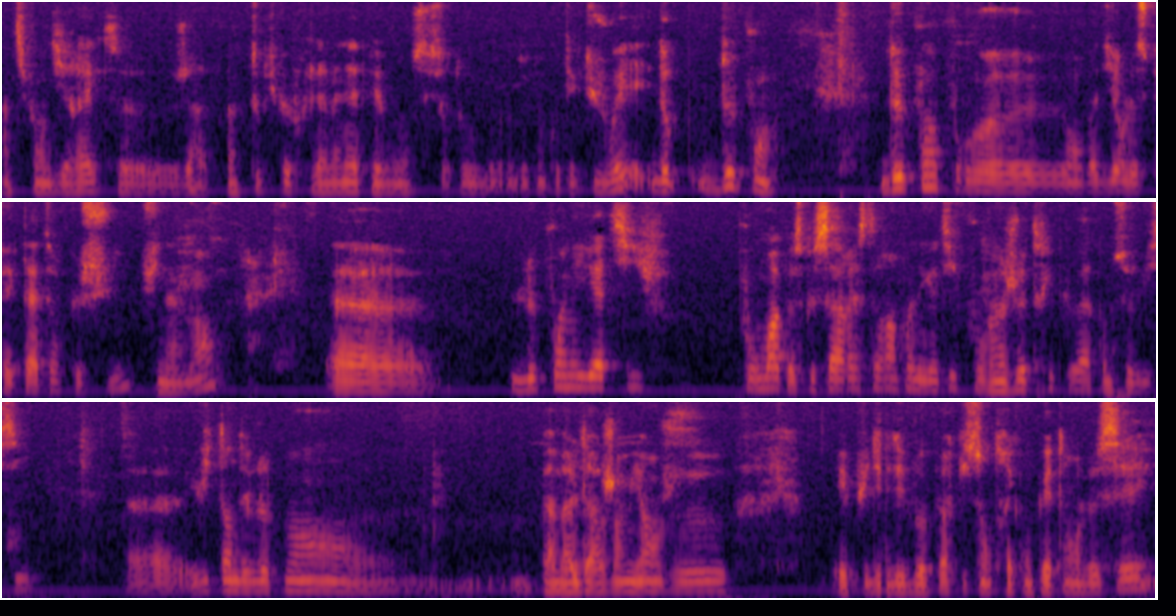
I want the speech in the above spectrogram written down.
un petit peu en direct. Euh, j'ai un tout petit peu pris la manette, mais bon, c'est surtout de ton côté que tu jouais. Donc deux points. Deux points pour, euh, on va dire, le spectateur que je suis, finalement. Euh, le point négatif pour moi, parce que ça restera un point négatif pour un jeu triple A comme celui-ci. Euh, 8 ans de développement, pas mal d'argent mis en jeu, et puis des développeurs qui sont très compétents, on le sait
